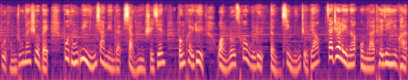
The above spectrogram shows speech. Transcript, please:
不同终端设备、不同运营下面的响应时间、崩溃率、网络错误率等性能指标。在这里呢，我们来推荐一款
